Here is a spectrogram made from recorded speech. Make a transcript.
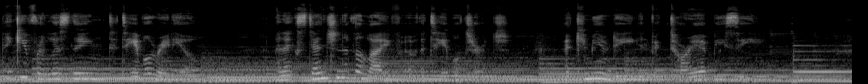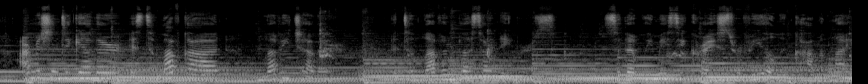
Thank you for listening to Table Radio, an extension of the life of the Table Church, a community in Victoria, BC. Mission together is to love God, love each other, and to love and bless our neighbors, so that we may see Christ revealed in common life.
